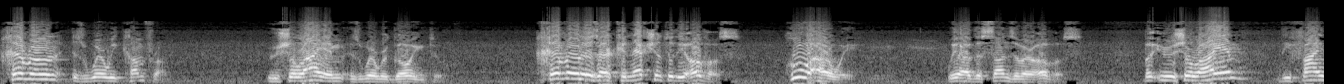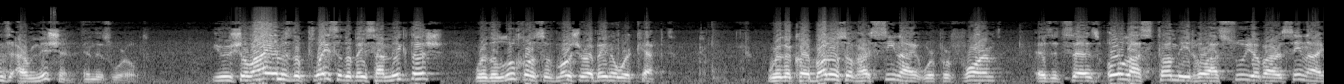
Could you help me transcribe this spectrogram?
Chevron is where we come from. Yerushalayim is where we're going to. Chevron is our connection to the Ovos. Who are we? We are the sons of our Ovos. But Yerushalayim defines our mission in this world. Yerushalayim is the place of the Beis Hamikdash where the luchos of Moshe Rabbeinu were kept, where the korbanos of Har Sinai were performed, as it says, Olas Tamid Hoasuya Har Sinai,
